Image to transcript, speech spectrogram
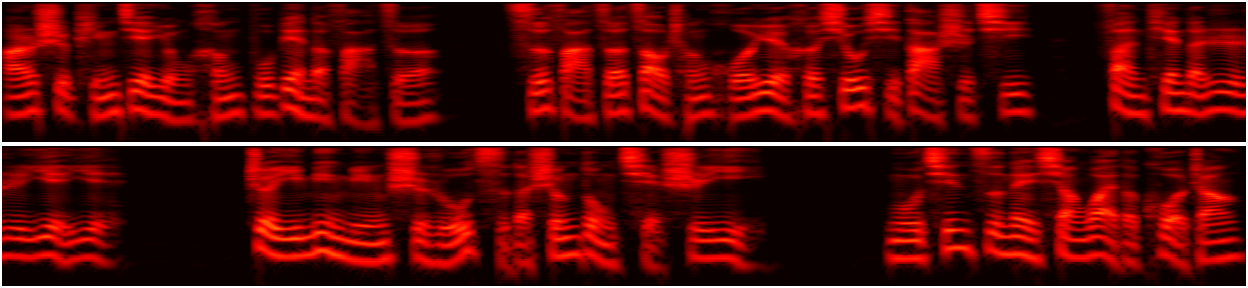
而是凭借永恒不变的法则。此法则造成活跃和休息大时期，梵天的日日夜夜。这一命名是如此的生动且诗意。母亲自内向外的扩张。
